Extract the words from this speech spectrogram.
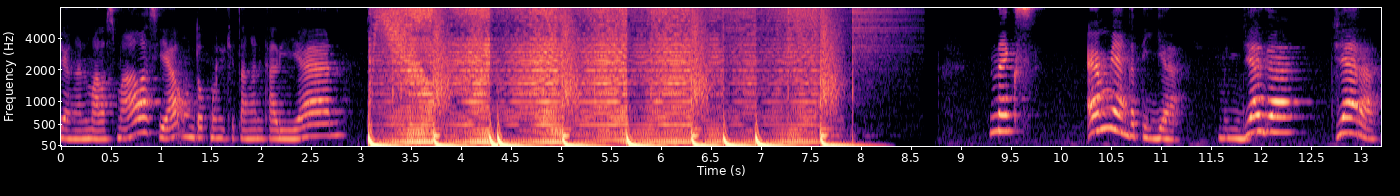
jangan malas-malas ya untuk mencuci tangan kalian. Next, M yang ketiga, menjaga jarak.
